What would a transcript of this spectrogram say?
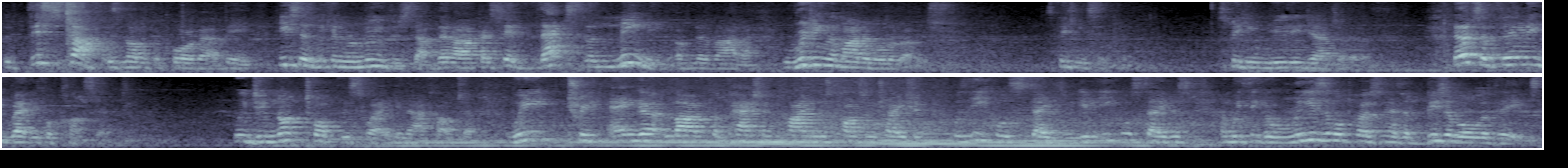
that this stuff is not at the core of our being. He says we can remove this stuff. Then, like I said, that's the meaning of nirvana, ridding the mind of all the rubbish. Speaking simply. Speaking really down to earth. That's a fairly radical concept. We do not talk this way in our culture. We treat anger, love, compassion, kindness, concentration with equal status. We give equal status, and we think a reasonable person has a bit of all of these.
